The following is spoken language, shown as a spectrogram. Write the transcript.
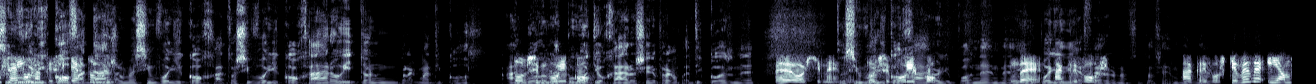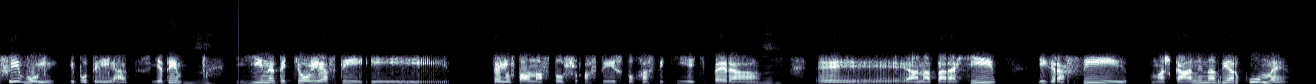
συμβολικό φαντάζομαι, συμβολικό, τον συμβολικό χάρο ή τον πραγματικό; Αν τον μπορούμε να πούμε ότι ο χάρος είναι πραγματικός, ναι. Ε, όχι, ναι. Το ναι. συμβολικό, το χάρο, λοιπόν, ναι, ναι. ναι είναι πολύ ακριβώς. ενδιαφέρον αυτό το θέμα. Ακριβώς. Ναι. Και βέβαια η αμφίβολη υποτελειά τη. Γιατί ναι. γίνεται και όλη αυτή η, τέλος πάντων αυτός, αυτή η στοχαστική εκεί πέρα Ναι. ε, αναταραχή, η γραφή μας κάνει να διαρκούμε.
